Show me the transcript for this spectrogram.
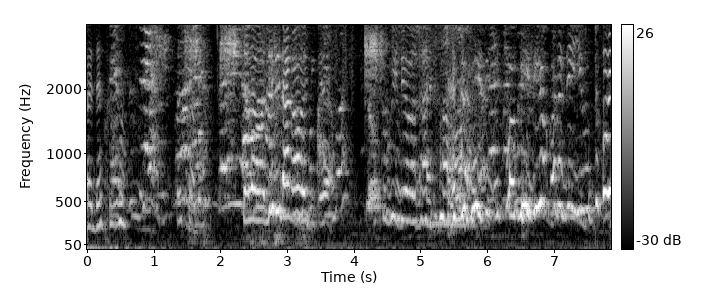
ওই দেখো। চলো দিদি দেখা ওইদিকে ভিডিও ভিডিও করে ইউটিউবে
